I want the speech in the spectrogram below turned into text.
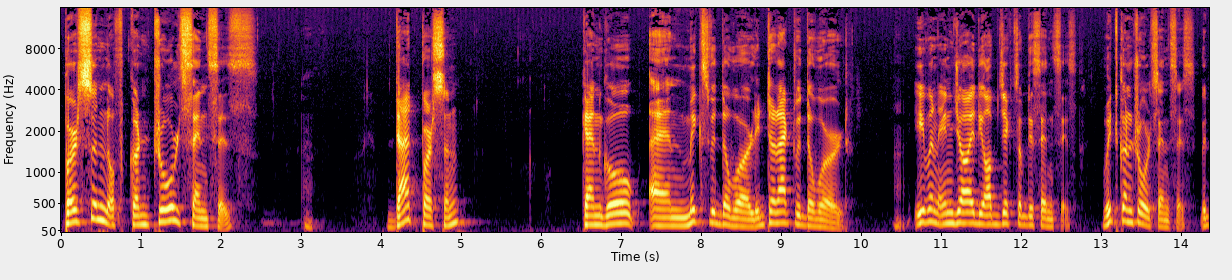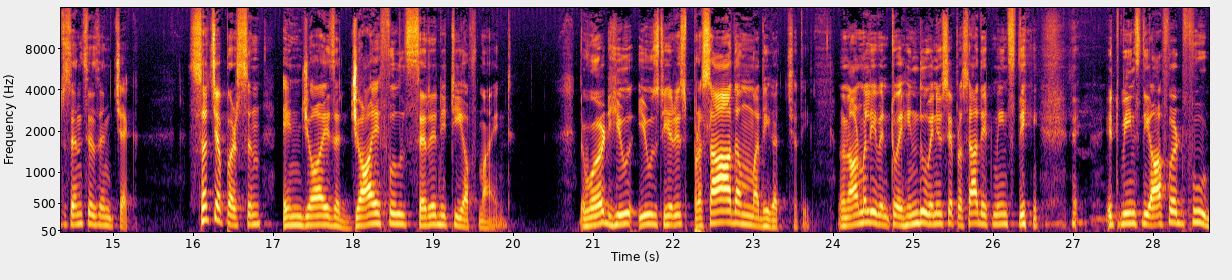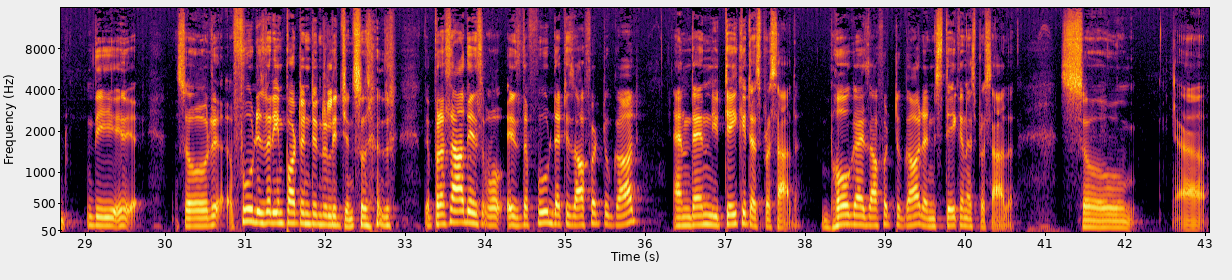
person of controlled senses, that person can go and mix with the world, interact with the world, even enjoy the objects of the senses with controlled senses, with the senses in check. Such a person enjoys a joyful serenity of mind. The word hu- used here is prasadam adhigachati. Normally, when to a Hindu, when you say prasad, it means the it means the offered food. The so food is very important in religion. So the prasad is is the food that is offered to God, and then you take it as prasada. Bhoga is offered to God and it's taken as prasada. So uh,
